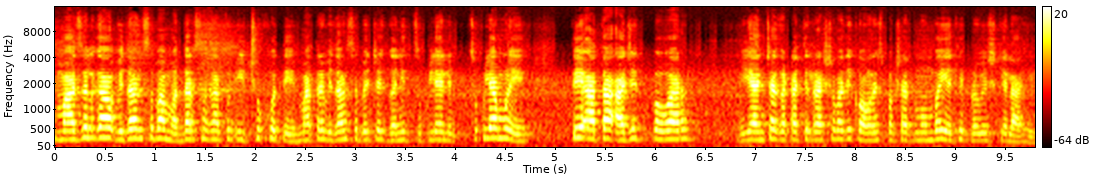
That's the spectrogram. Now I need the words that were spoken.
माजलगाव विधानसभा मतदारसंघातून इच्छुक होते. मात्र विधानसभेचे गणित चुकल्या चुकल्यामुळे ते आता अजित पवार यांच्या गटातील राष्ट्रवादी काँग्रेस पक्षात मुंबई येथे प्रवेश केला आहे.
